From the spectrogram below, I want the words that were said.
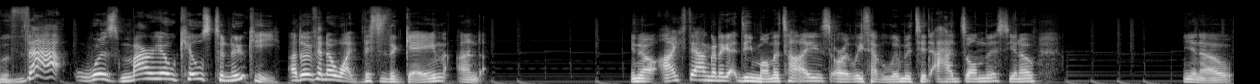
that was Mario Kills Tanuki. I don't even know why this is the game, and you know, I think I'm gonna get demonetized or at least have limited ads on this. You know, you know,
